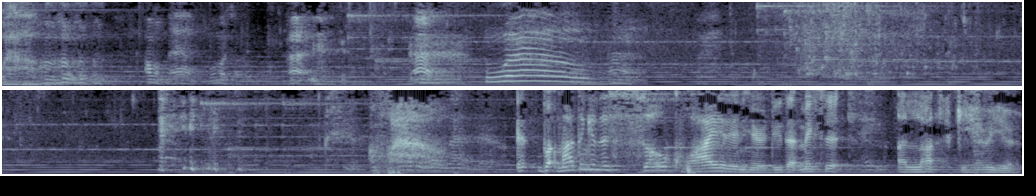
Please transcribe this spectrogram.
Wow. I'm a man. What am I talking? about? Alright. Alright. Wow. Alright. I'm It- but my thing is, it's so quiet in here, dude. That makes it a lot scarier.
